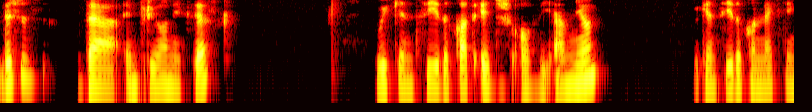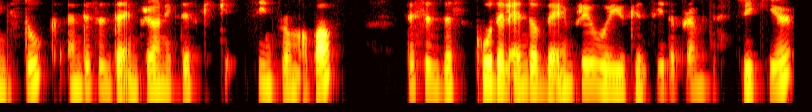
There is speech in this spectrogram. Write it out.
This is the embryonic disc. We can see the cut edge of the amnion. We can see the connecting stalk and this is the embryonic disc seen from above. This is the caudal end of the embryo where you can see the primitive streak here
